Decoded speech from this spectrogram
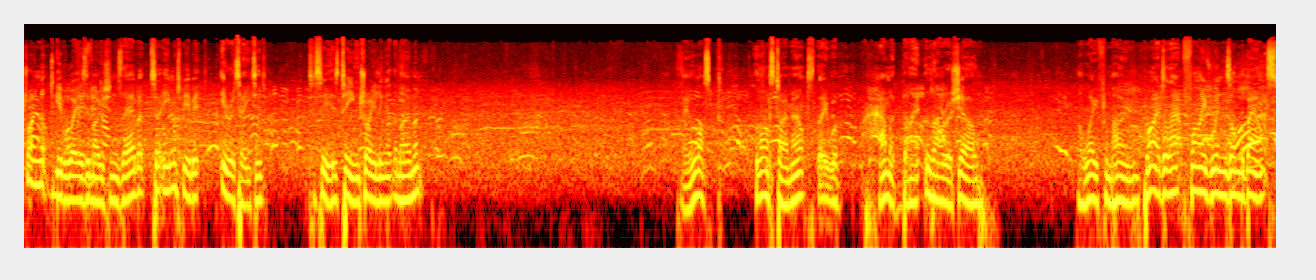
trying not to give away his emotions there, but uh, he must be a bit irritated to see his team trailing at the moment. They lost last time out. They were hammered by La Rochelle away from home. Prior to that, five wins on the bounce.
